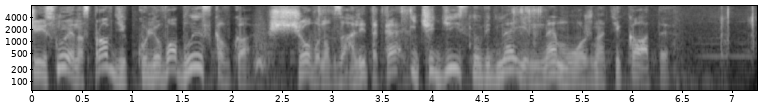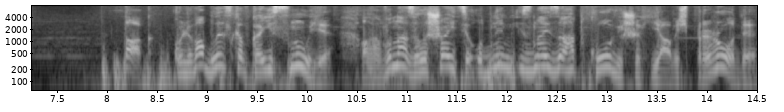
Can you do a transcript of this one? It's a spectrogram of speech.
Чи існує насправді кульова блискавка? Що воно взагалі таке і чи дійсно від неї не можна тікати? Так, кульова блискавка існує, але вона залишається одним із найзагадковіших явищ природи.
